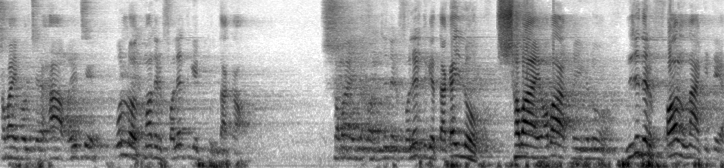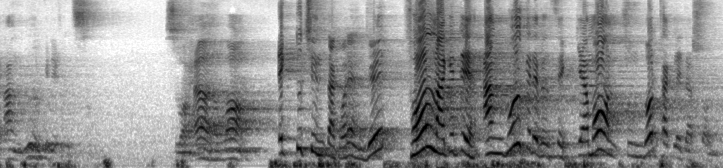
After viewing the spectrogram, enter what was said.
সবাই বলছে হ্যাঁ হয়েছে। বলল, তোমাদের ফলের দিকে একটু তাকাও। সবাই যখন নিজেদের ফলের দিকে তাকাইলো, সবাই অবাক হয়ে গেল। নিজেদের ফল না কেটে আঙ্গুর কেটে ফেলছে। একটু চিন্তা করেন যে, ফল না কেটে আঙ্গুল কেটে ফেলছে, কেমন সুন্দর থাকলে এটা সম্ভব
